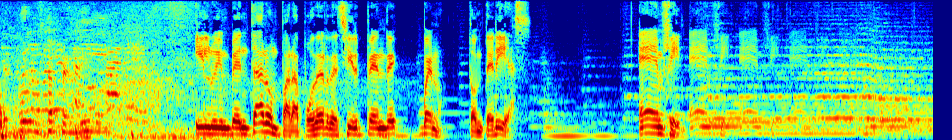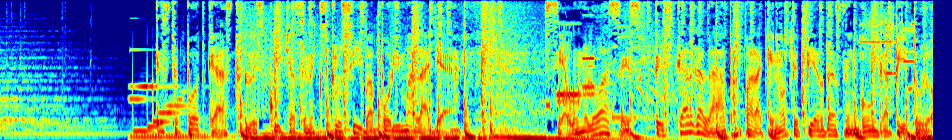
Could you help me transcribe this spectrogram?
el pueblo está perdido. Y lo inventaron para poder decir pende, bueno, tonterías. En fin, en fin, en fin. Este podcast lo escuchas en exclusiva por Himalaya. Si aún no lo haces, descarga la app para que no te pierdas ningún capítulo.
